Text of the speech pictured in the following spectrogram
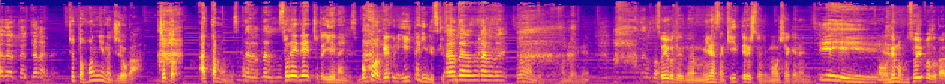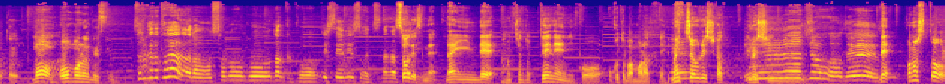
あじゃない。じゃないちょっと本人の事情がちょっとあったもんですかならそれでちょっと言えないんです。僕は逆に言いたいんですけど。あなるほどなるほど。そうなんですよ本当にねそういうことで、ね、皆さん聞いてる人に申し訳ないんですけいやいやいやいやでもそういうことがあったよ。もう大物です。その方とはあのその後なんかこう SNS とかでつながってそうですね。LINE でもうちゃんと丁寧にこうお言葉もらって。めっちゃ嬉しかった。嬉しいんえーです。じゃあねでこの人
